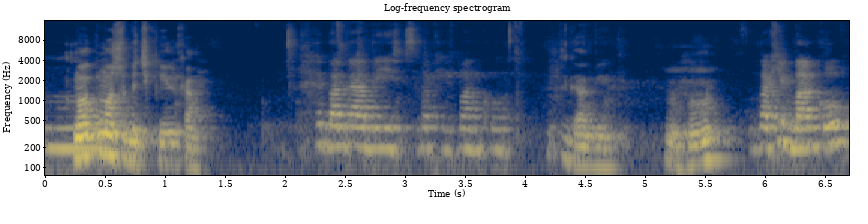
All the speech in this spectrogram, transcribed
Mm, Mo- może być kilka. Chyba Gabi z Wakich Banku. Gabi. Mhm. Wakich Banku?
